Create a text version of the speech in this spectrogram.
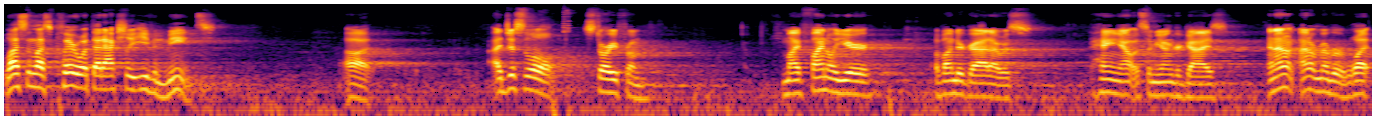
less and less clear what that actually even means. Uh, I, just a little story from my final year of undergrad. I was hanging out with some younger guys, and I don't, I don't remember what,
